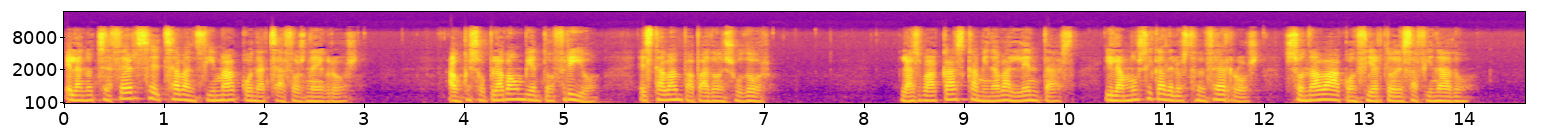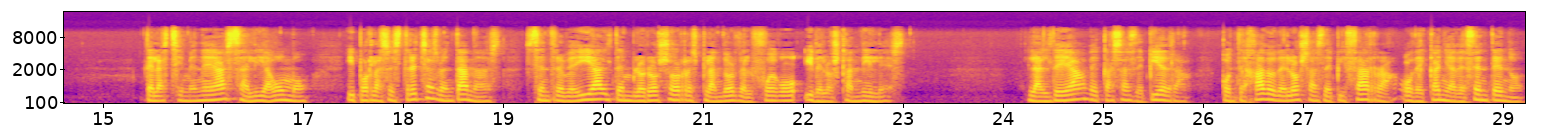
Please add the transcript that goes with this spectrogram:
El anochecer se echaba encima con hachazos negros. Aunque soplaba un viento frío, estaba empapado en sudor. Las vacas caminaban lentas y la música de los cencerros sonaba a concierto desafinado. De las chimeneas salía humo y por las estrechas ventanas se entreveía el tembloroso resplandor del fuego y de los candiles. La aldea de casas de piedra, con tejado de losas de pizarra o de caña de centeno,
